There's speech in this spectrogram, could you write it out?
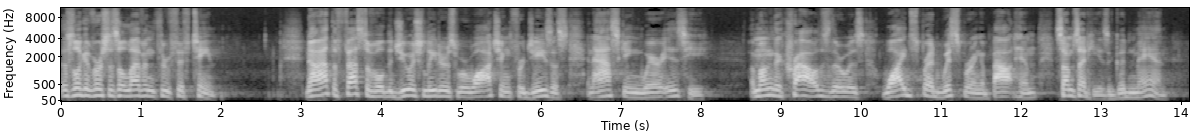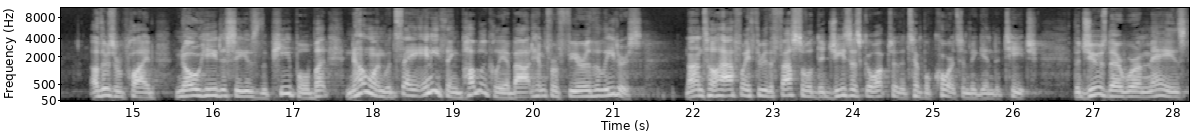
Let's look at verses 11 through 15. Now, at the festival, the Jewish leaders were watching for Jesus and asking, Where is he? Among the crowds, there was widespread whispering about him. Some said, He is a good man. Others replied, No, he deceives the people. But no one would say anything publicly about him for fear of the leaders. Not until halfway through the festival did Jesus go up to the temple courts and begin to teach. The Jews there were amazed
